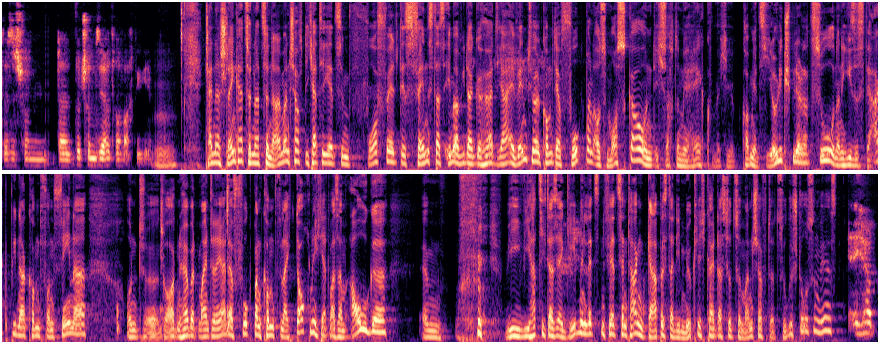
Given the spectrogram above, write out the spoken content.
das ist schon, da wird schon sehr darauf Acht gegeben. Mhm. Kleiner Schlenker zur Nationalmannschaft. Ich hatte jetzt im Vorfeld des Fensters immer wieder gehört, ja, eventuell kommt der Vogtmann aus Moskau und ich sagte mir, hey, kommen jetzt Euroleague-Spieler dazu? Und dann hieß es, der Akpina kommt von Fener und äh, Gordon Herbert meinte, ja, der Vogtmann kommt vielleicht doch nicht, der hat was am Auge. Ähm, wie, wie hat sich das ergeben in den letzten 14 Tagen? Gab es da die Möglichkeit, dass du zur Mannschaft dazugestoßen wärst? Ich habe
